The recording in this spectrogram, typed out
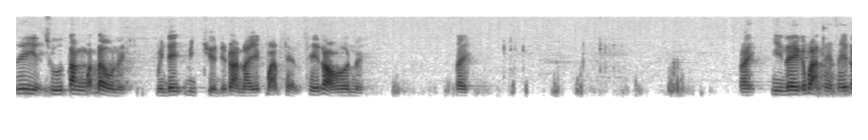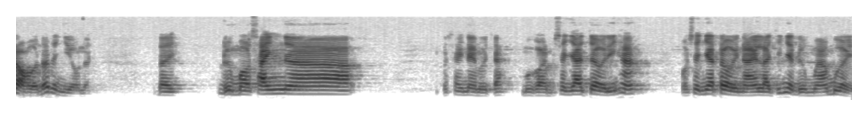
đây, xuống tăng bắt đầu này. Mình đây, mình chuyển cái đoạn này các bạn sẽ thấy rõ hơn này. Đây. Đây, nhìn đây các bạn sẽ thấy rõ hơn rất là nhiều này. Đây, đường màu xanh à, màu xanh này màu trắng mình gọi màu xanh da trời đi ha. Màu xanh da trời này là chính là đường MA10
